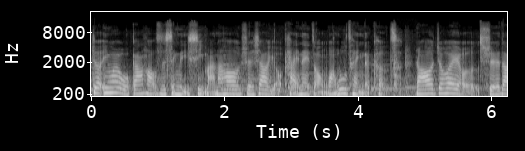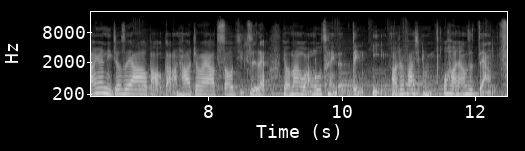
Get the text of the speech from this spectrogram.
就因为我刚好是心理系嘛，然后学校有开那种网络成瘾的课程，然后就会有学到，因为你就是要报告，然后就会要收集资料，有那个网络成瘾的定义，然后就发现，嗯，我好像是这样子，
